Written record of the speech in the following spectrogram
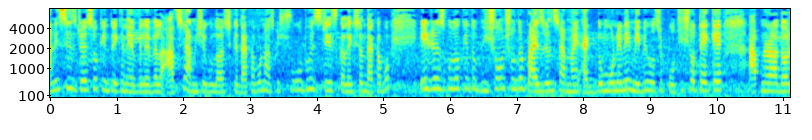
আনস্টিচ ড্রেসও কিন্তু এখানে অ্যাভেলেবেল আছে। আমি সেগুলো আজকে দেখাবো না। আজকে শুধু স্টিচ কালেকশন দেখাবো। এই ড্রেসগুলো কিন্তু ভীষণ সুন্দর। প্রাইস রেঞ্জটা আমার একদম মনে নেই। মেবি হচ্ছে পঁচিশশো থেকে আপনারা দশ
